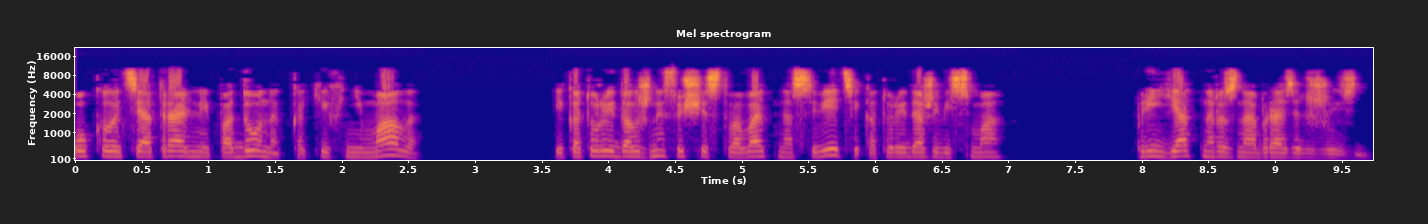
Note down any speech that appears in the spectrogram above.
около театральный подонок, каких немало, и которые должны существовать на свете, которые даже весьма приятно разнообразят жизнь.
